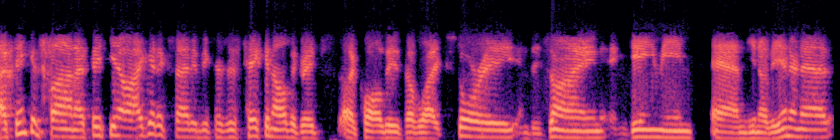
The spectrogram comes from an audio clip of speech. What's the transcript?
I think it's fun. I think, you know, I get excited because it's taken all the great uh, qualities of like story and design and gaming and, you know, the internet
